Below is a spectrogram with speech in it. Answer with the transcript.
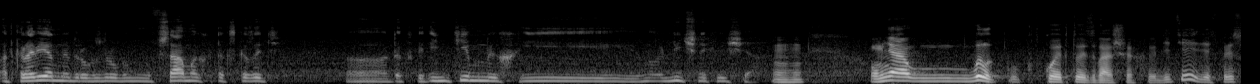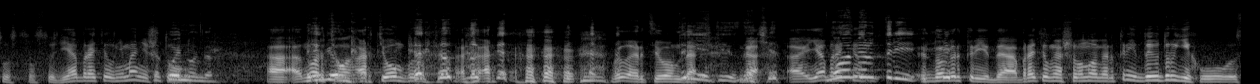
откровенны друг с другом в самых, так сказать, э, так сказать, интимных и ну, личных вещах. Мгм. У меня был кое-кто из ваших детей здесь присутствовал в студии. Я обратил внимание, Какой что... номер? А, а, ну, Артем. Артем был. Был Артем, да. Третий, Да. значит. А я обратил- Номер три. Номер три, да. Обратил что номер три, да и у других, у- с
